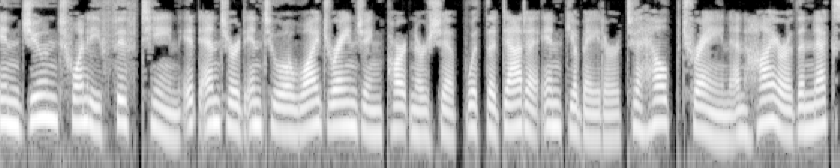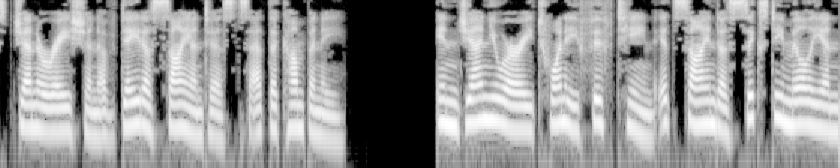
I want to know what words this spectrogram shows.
In June 2015 it entered into a wide-ranging partnership with the Data Incubator to help train and hire the next generation of data scientists at the company. In January 2015 it signed a $60 million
